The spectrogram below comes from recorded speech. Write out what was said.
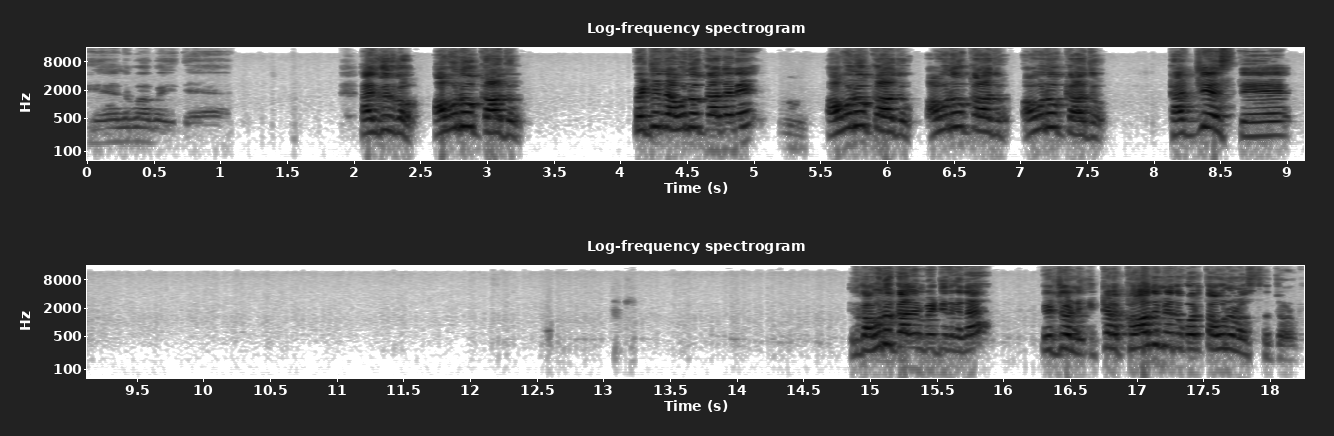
ఏంది బాబా ఇదే? అది ఇదిగో అవును కాదు. పెట్టింది అవును కాదని? అవును కాదు అవును కాదు అవును కాదు. కట్ చేస్తే ఇది అవును కాదని పెట్టింది కదా? ఇటు చూడండి ఇక్కడ కాదు మీద కొడితే అవును అని వస్తుంది చూడండి.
